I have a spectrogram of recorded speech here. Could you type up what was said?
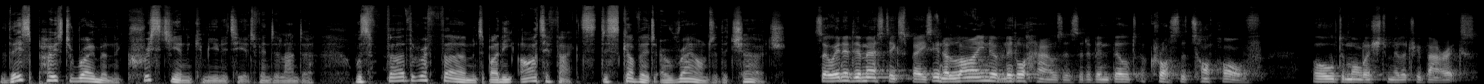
This post Roman Christian community at Vindolanda was further affirmed by the artefacts discovered around the church. So, in a domestic space, in a line of little houses that have been built across the top of old demolished military barracks,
